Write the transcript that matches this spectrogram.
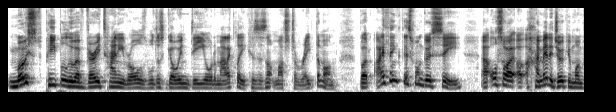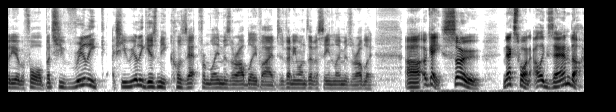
Most people who have very tiny roles will just go in D automatically because there's not much to rate them on. But I think this one goes C. Uh, also, I, I made a joke in one video before, but she really she really gives me Cosette from Les Miserables vibes. If anyone's ever seen Les Miserables. Uh, okay, so next one, Alexander.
